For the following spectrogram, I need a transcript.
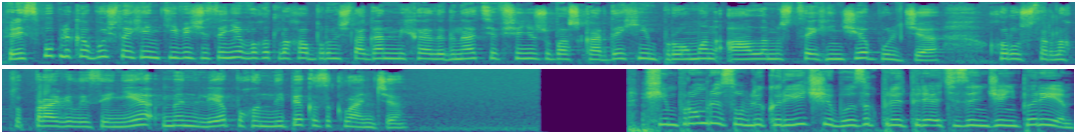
Республика бушлахин тивешізіне вғытлыға бұрыншлаган Михаил Игнатьев шені жұбашқарды химпромын алымыш цехінче бүлчі. Құрушсырлық правил изене мінле пұхынныпе кызықланчы. Химпром Республика Речи вызык предприятий зенжень пари.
